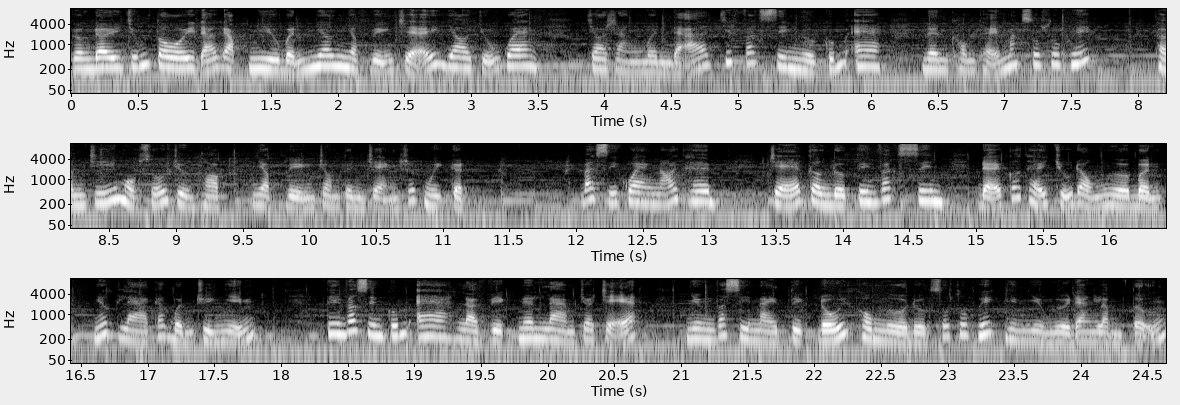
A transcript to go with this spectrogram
Gần đây chúng tôi đã gặp nhiều bệnh nhân nhập viện trễ do chủ quan, cho rằng mình đã chích vaccine ngừa cúm A nên không thể mắc sốt xuất huyết. Thậm chí một số trường hợp nhập viện trong tình trạng rất nguy kịch. Bác sĩ Quang nói thêm, trẻ cần được tiêm vaccine để có thể chủ động ngừa bệnh, nhất là các bệnh truyền nhiễm. Tiêm vaccine cúm A là việc nên làm cho trẻ, nhưng vaccine này tuyệt đối không ngừa được sốt xuất huyết như nhiều người đang lầm tưởng.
